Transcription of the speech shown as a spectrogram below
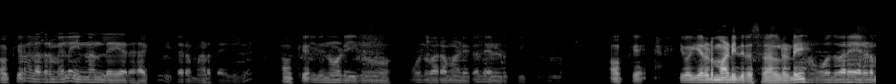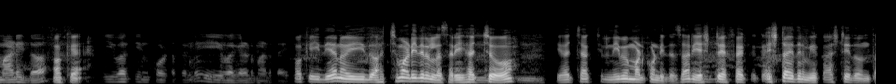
ಓಕೆ. ಆಮೇಲೆ ಅದ್ರ ಮೇಲೆ ಇನ್ನೊಂದ್ ಲೇಯರ್ ಹಾಕಿ ಈ ತರ ಮಾಡ್ತಾ ಇದೀವಿ ಓಕೆ. ಇದು ನೋಡಿ ಇದು ಹೋದ ವಾರ ಮಾಡಿರೋದು ಎರಡು ಪೀಸ್ ಓಕೆ. ಇವಾಗ ಎರಡು ಮಾಡಿದ್ದೀರಾ ಸರ್ ಆಲ್ರೆಡಿ? ಹೋದ ವಾರ ಎರಡು ಮಾಡಿದ್ದು. ಓಕೆ. ಇವತ್ತಿನ ಕೋಟದಲ್ಲಿ ಇವಾಗ ಎರಡು ಮಾಡ್ತಾ ಇದ್ದೀವಿ. ಓಕೆ ಇದೇನು ಇದು ಹಚ್ಚು ಮಾಡಿದಿರಲ್ಲ ಸರ್ ಈ ಹಚ್ಚು? ಈ ಹಚ್ಚು ಆಕ್ಚುಲಿ ನೀವೇ ಮಾಡ್ಕೊಂಡಿದ್ದೆ ಸರ್? ಎಷ್ಟು ಎಫೆಕ್ಟ್ ಎಷ್ಟಾಯ್ತು ನಿಮಗೆ ಕಾಸ್ಟ್ ಇದು ಅಂತ?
